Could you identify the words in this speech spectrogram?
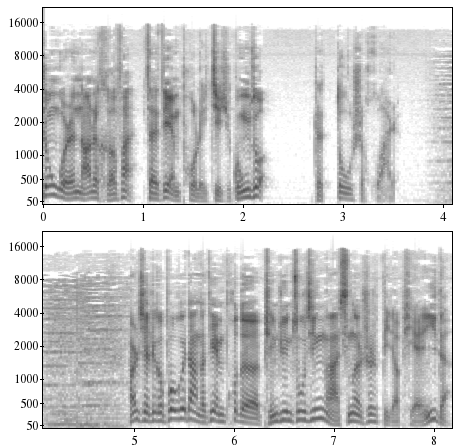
中国人拿着盒饭在店铺里继续工作，这都是华人。而且这个波哥大的店铺的平均租金啊，相对来说是比较便宜的，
